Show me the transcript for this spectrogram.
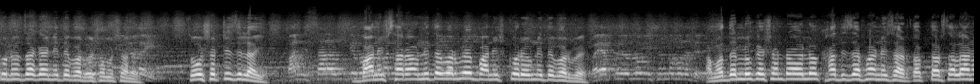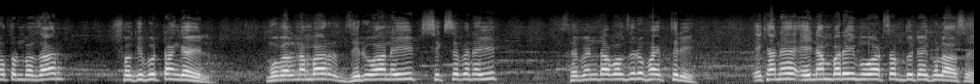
কোনো জায়গায় নিতে পারবে সমস্যা নেই। চৌষট্টি জেলায়। বানিশ ছাড়াও নিতে পারবে। বানিশ করেও নিতে পারবে। আমাদের লোকেশনটা হলো খাদিজা furniture Taktartala Notun Bazar Sakhipur Tangail. Mobile number zero one eight six seven eight seven double zero five three এখানে এই নাম্বারেই হোয়াটসঅ্যাপ দুইটাই খোলা আছে।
